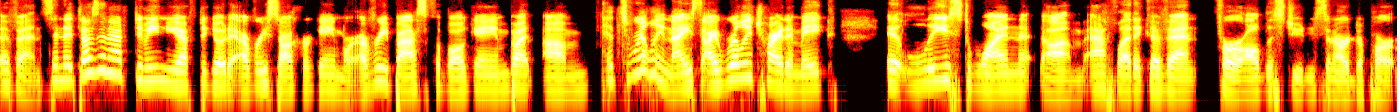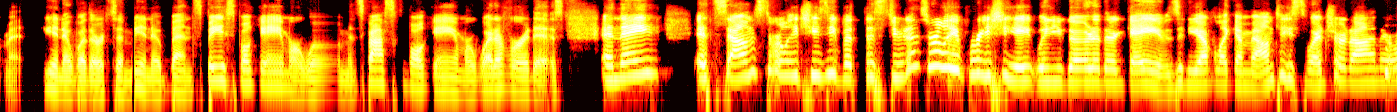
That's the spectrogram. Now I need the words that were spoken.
events and it doesn't have to mean you have to go to every soccer game or every basketball game but um, it's really nice i really try to make at least one um, athletic event for all the students in our department you know whether it's a you know men's baseball game or women's basketball game or whatever it is and they it sounds really cheesy but the students really appreciate when you go to their games and you have like a mountie sweatshirt on or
